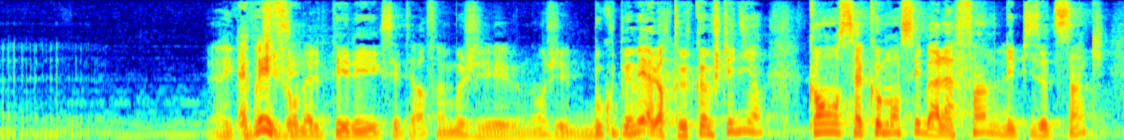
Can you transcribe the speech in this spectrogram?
Euh, Avec Après, le petit journal télé, etc. Enfin, moi, j'ai beaucoup aimé. Alors que, comme je t'ai dit, hein, quand ça commençait bah, à la fin de l'épisode 5, euh,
